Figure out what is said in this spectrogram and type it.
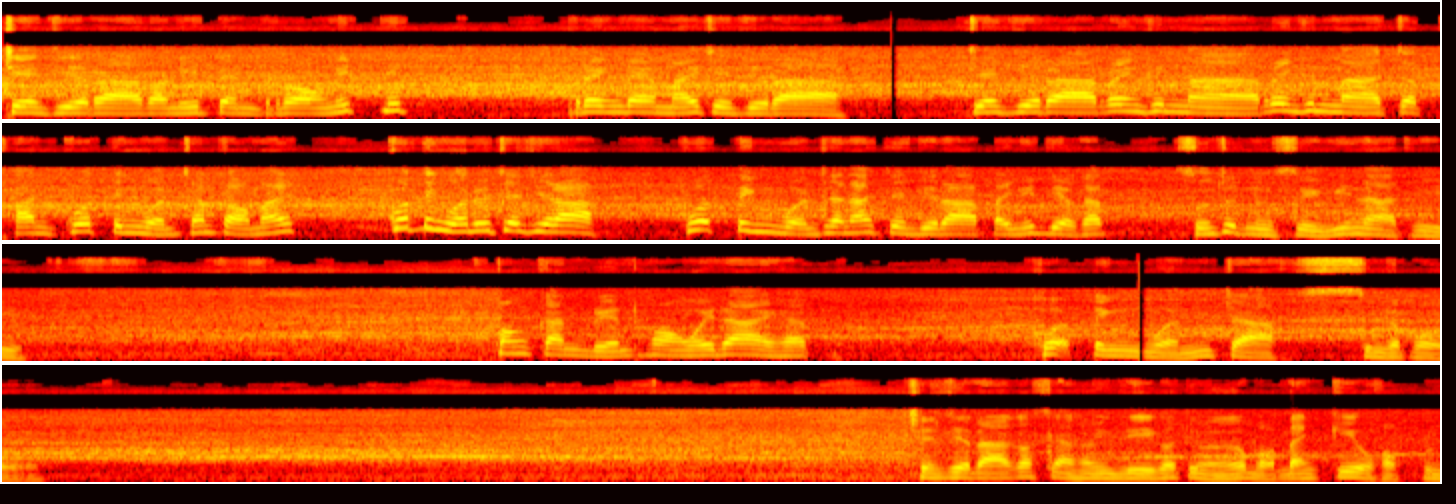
เจนจิราตอนนี้เป็นรองนิดนิดเร่งได้ไหมเจนจิรา เจนจิราเร่งขึ้นมา เร่งขึ้นมาจะทันกัวติงเหวินแชมป์เก่าไหมกัวติงหวนหรือเจนจิรากัวติงหวนชนะเจนจิราไปนิดเดียวครับ 0.14 วินาที ป้องกันเหรียญทองไว้ได้ครับกัวติงหวนจากสิงคโปร์เจ นจิราก็แสดงความยินดีก็ติงหวนก็บอก thank you ขอบคุณ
